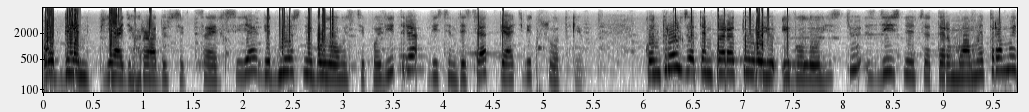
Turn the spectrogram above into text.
1,5 градусів Цельсія, відносній вологості повітря 85%. Контроль за температурою і вологістю здійснюється термометрами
